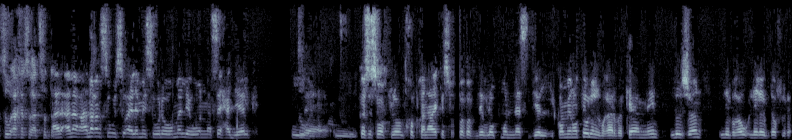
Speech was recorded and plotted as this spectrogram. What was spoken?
سول آخر سؤال تفضل. أنا أنا غنسول سؤال ما يسولوه هما اللي هو النصيحة ديالك. que ce soit في l'entrepreneuriat que ce soit في ال développement الناس ديال ال community ولا المغاربه كاملين les jeunes اللي بغاو اللي غيبداو في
